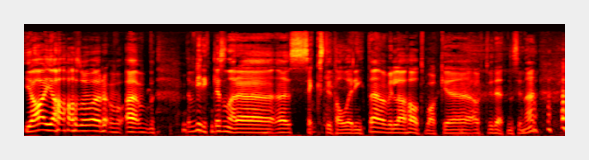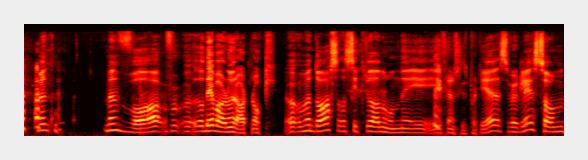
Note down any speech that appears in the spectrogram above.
Ja, ja, altså eh, Det er virkelig sånn derre eh, 60-tallet ringte og ville ha tilbake aktivitetene sine. Men, men hva Og det var jo noe rart nok. Men da så sitter jo da noen i, i Fremskrittspartiet, selvfølgelig, som,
